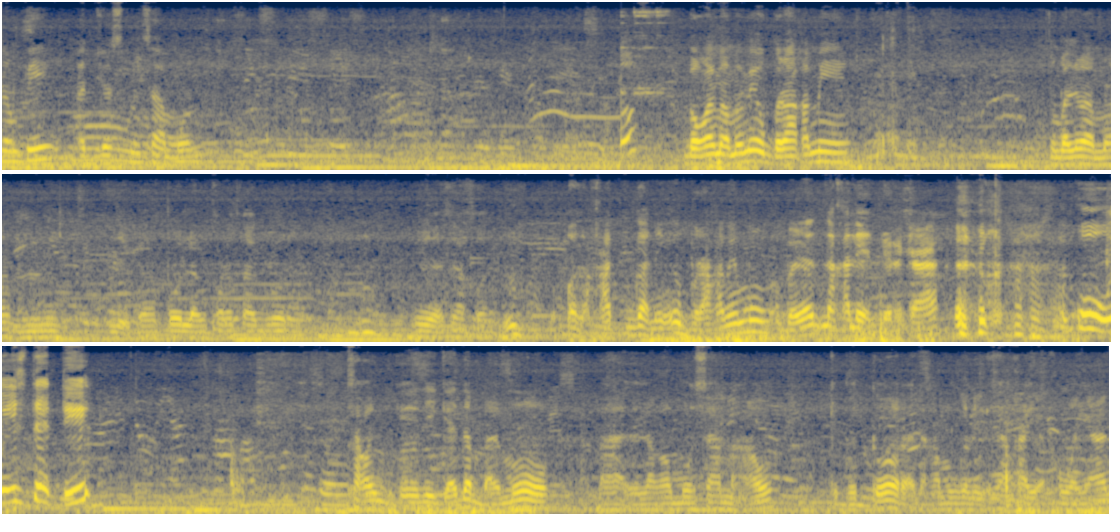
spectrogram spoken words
Lang be, adjustment sa amon. Ito? Baka mama may ubra kami. Tumbali mama. Hmm. Hindi ka po lang para sa guro. Hindi sa ako. Hmm. Wala ka ito ganing ubra kami mo. Abala, nakalender ka. Oo, aesthetic. Sa akong kiniligad, dambal mo. Mahal lang ka mo sa maaw. Kibot ko, rada ka mong galing sa kaya kawayan.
